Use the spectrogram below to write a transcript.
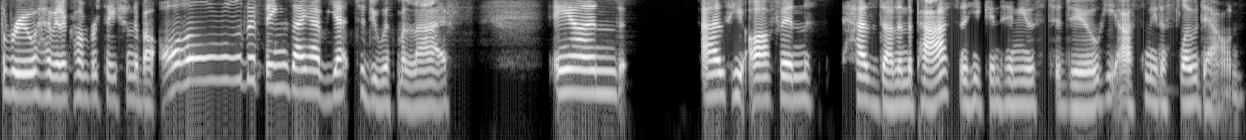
through having a conversation about all the things I have yet to do with my life. And as he often has done in the past and he continues to do, he asked me to slow down.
